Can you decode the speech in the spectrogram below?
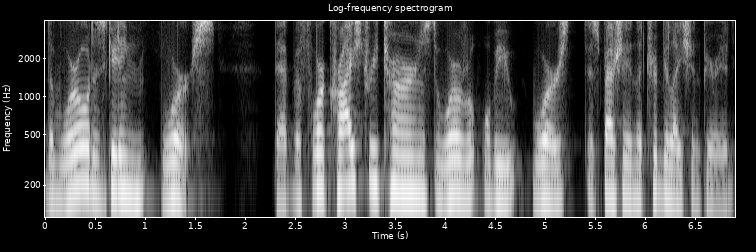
the world is getting worse, that before Christ returns, the world will be worse, especially in the tribulation period.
